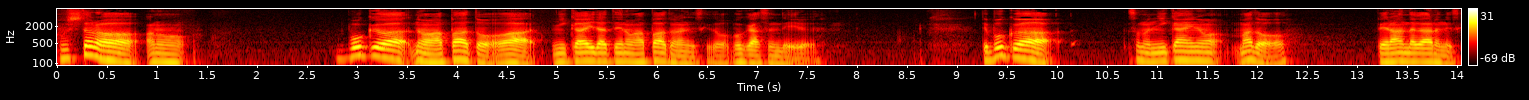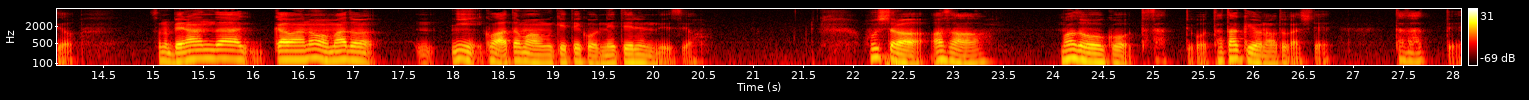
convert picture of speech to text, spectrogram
そしたらあの僕はのアパートは2階建てのアパートなんですけど僕が住んでいる。で僕はその2階の窓ベランダがあるんですけどそのベランダ側の窓にこう頭を向けてこう寝てるんですよ。そしたら朝窓をこうタタってこう叩くような音がしてタタって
